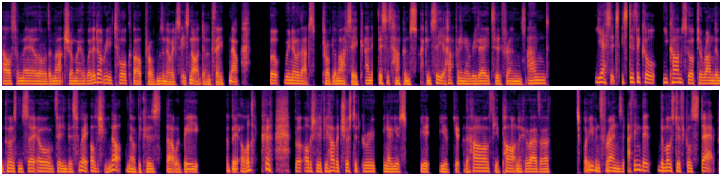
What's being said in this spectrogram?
alpha male or the macho male, where they don't really talk about problems. No, it's it's not a dumb thing now. But we know that's problematic. And this has happened. I can see it happening every day to friends. And yes, it's it's difficult. You can't just go up to a random person and say, Oh, I'm feeling this way. Obviously not. No, because that would be a bit odd. but obviously, if you have a trusted group, you know, your, your, your, your the half, your partner, whoever, or even friends, I think that the most difficult step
